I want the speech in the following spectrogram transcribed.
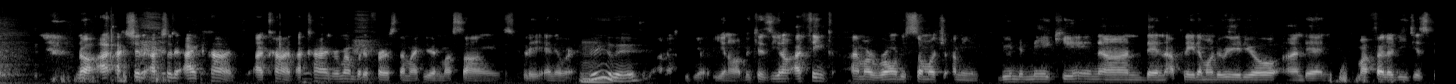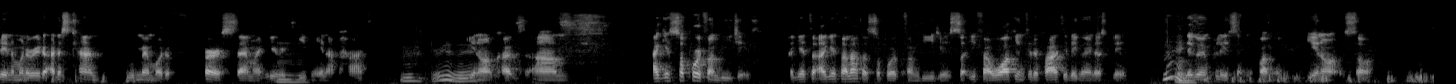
No, I, actually, actually, I can't. I can't. I can't remember the first time I heard my songs play anywhere. Really? to be honest with you, You know, because you know, I think I'm around it so much. I mean, doing the making, and then I play them on the radio, and then my fellow DJs play them on the radio. I just can't remember the first time I hear it, even in a party. Mm, really? You know, because um, I get support from DJs. I get I get a lot of support from DJs. So if I walk into the party, they're going to play. nice. They're going to play something for me. You know, so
